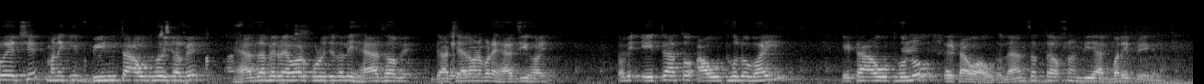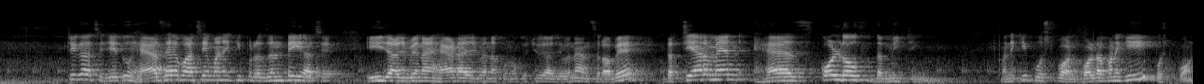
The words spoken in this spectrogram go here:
রয়েছে মানে কি বিনটা আউট হয়ে যাবে। হ্যাজ হ্যাভের ব্যবহার করেছে, তাহলে হ্যাজ হবে। যা চেয়ারম্যান পরে হ্যাজই হয়। তবে এটা তো আউট হলো ভাই, এটা আউট হলো, এটাও আউট হলো। অ্যান্সার তো অপশান বি একবারেই পেয়ে গেলাম। ঠিক আছে, যেহেতু হ্যাজ হ্যাভ আছে মানে কি প্রেজেন্টেই আছে। ইজ আসবে না হ্যাড আসবে না কোনো কিছুই আসবে না। অ্যান্সার হবে the chairman has called off the meeting মানে কি? পোস্টপন কল্ড অফ মানে কি? পোস্টপন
